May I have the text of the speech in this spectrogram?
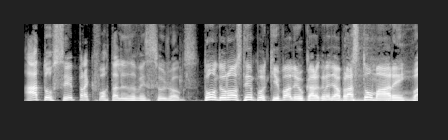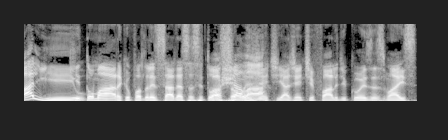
a torcer para que Fortaleza vença seus jogos. Tom, deu nosso tempo aqui, valeu, cara. Grande abraço, tomara, hein? Valeu! Que tomara que o Fortaleza saia dessa situação e a gente, a gente fale de coisas mais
